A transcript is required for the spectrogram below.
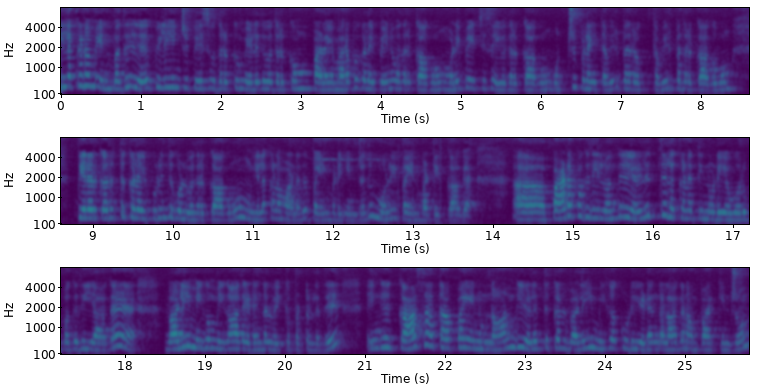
இலக்கணம் என்பது பிழையின்றி பேசுவதற்கும் எழுதுவதற்கும் பழைய மரபுகளை பேணுவதற்காகவும் மொழிபெயர்ச்சி செய்வதற்காகவும் முற்றுப்பிழை தவிர்ப்பத தவிர்ப்பதற்காகவும் பிறர் கருத்துக்களை புரிந்து கொள்வதற்காகவும் இலக்கணமானது பயன்படுகின்றது மொழி பயன்பாட்டிற்காக. பாடப்பகுதியில் வந்து எழுத்து இலக்கணத்தினுடைய ஒரு பகுதியாக வழி மிகும் மிகாத இடங்கள் வைக்கப்பட்டுள்ளது. இங்கு காசா தாப்பா என்னும் நான்கு எழுத்துக்கள் வழி மிகக்கூடிய இடங்களாக நாம் பார்க்கின்றோம்.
